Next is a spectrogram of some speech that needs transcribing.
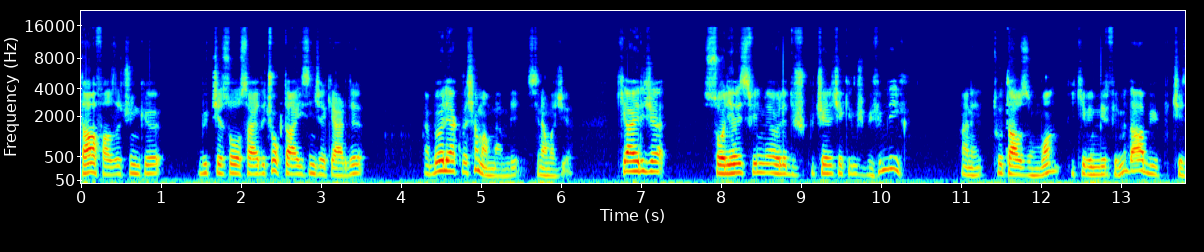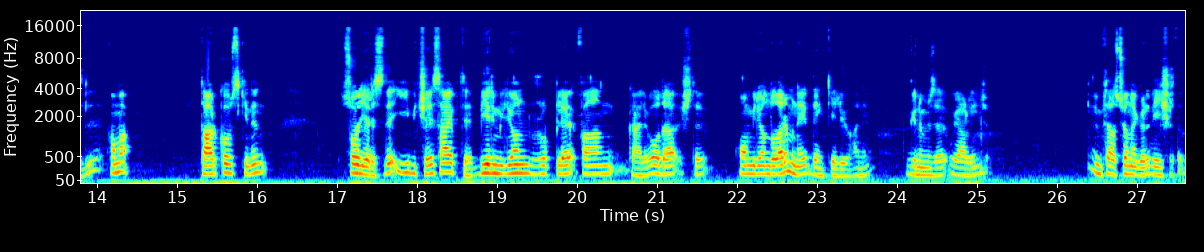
daha fazla çünkü bütçesi olsaydı çok daha iyisini çekerdi. Yani böyle yaklaşamam ben bir sinemacıya. Ki ayrıca Solaris filmi öyle düşük bütçeyle çekilmiş bir film değil. Hani 2001, 2001 filmi daha büyük bütçeli ama Tarkovski'nin Solaris'i de iyi bütçeye sahipti. 1 milyon ruble falan galiba. O da işte 10 milyon dolara mı ne denk geliyor hani günümüze uyarlayınca. Enflasyona göre değişir tabi.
